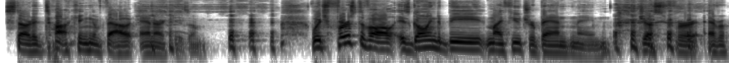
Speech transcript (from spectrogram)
started talking about anarchism. Which, first of all, is going to be my future band name, just for ever.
